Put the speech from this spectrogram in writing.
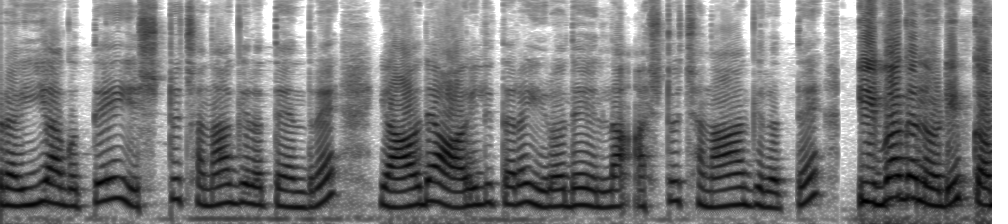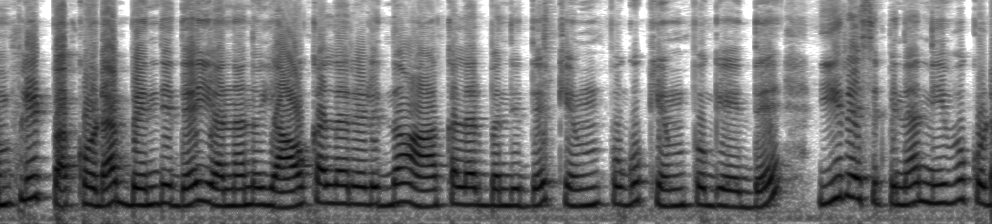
ಡ್ರೈ ಆಗುತ್ತೆ. ಎಷ್ಟು ಚೆನ್ನಾಗಿರುತ್ತೆ ಅಂದರೆ ಯಾವುದೇ ಆಯಿಲಿ ಥರ ಇರೋದೇ ಇಲ್ಲ. ಅಷ್ಟು ಚೆನ್ನಾಗಿರುತ್ತೆ. ಇವಾಗ ನೋಡಿ ಕಂಪ್ಲೀಟ್ ಪಕೋಡ ಬೆಂದಿದೆ. ನಾನು ಯಾವ ಕಲರ್ ಹೇಳಿದ್ನೋ ಆ ಕಲರ್ ಬಂದಿದ್ದೆ ಕೆಂಪುಗೂ ಕೆಂಪುಗೆ ಇದೆ. ಈ ರೆಸಿಪಿನ ನೀವು ಕೂಡ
